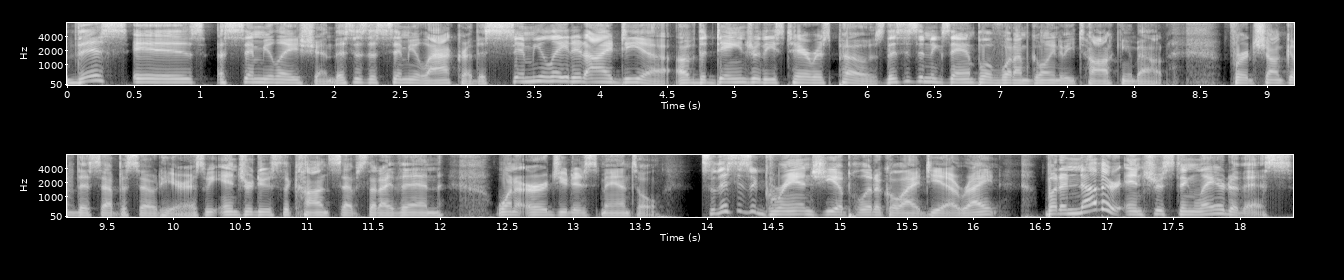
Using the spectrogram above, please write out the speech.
This is a simulation. This is a simulacra, the simulated idea of the danger these terrorists pose. This is an example of what I'm going to be talking about for a chunk of this episode here as we introduce the concepts that I then want to urge you to dismantle. So this is a grand geopolitical idea, right? But another interesting layer to this,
